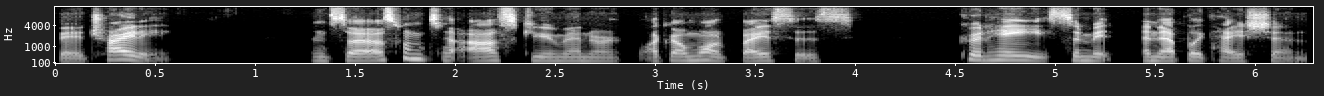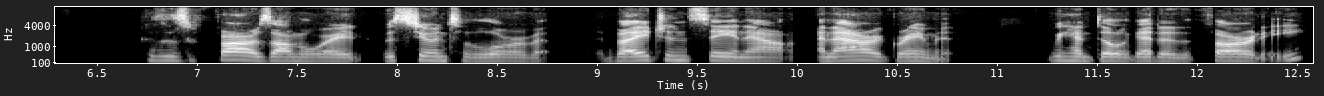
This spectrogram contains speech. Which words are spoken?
fair trading. And so I just wanted to ask you, Amanda, like on what basis could he submit an application? Because as far as I'm aware, pursuant to the law of, of agency and our and our agreement, we had delegated authority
